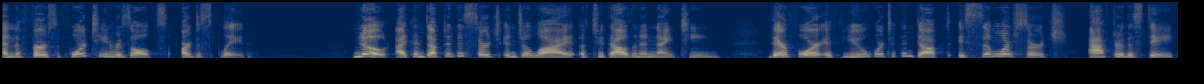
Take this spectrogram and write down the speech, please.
and the first 14 results are displayed. Note, I conducted this search in July of 2019. Therefore, if you were to conduct a similar search after this date,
